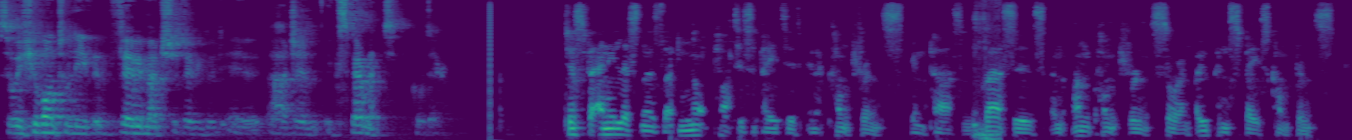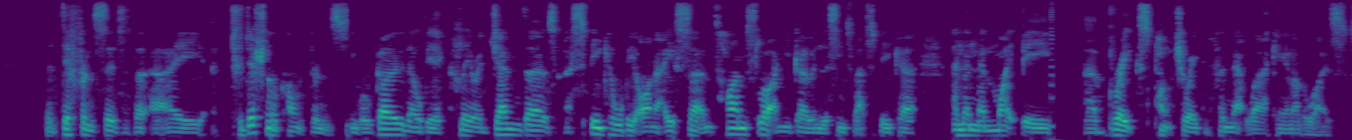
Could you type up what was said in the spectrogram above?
So if you want to live a very much very good uh, agile experiment, go there. Just for any listeners that have not participated in a conference in person versus an unconference or an open space conference, the difference is that at a, traditional conference, you will go, there will be a clear agenda, a speaker will be on at a certain time slot, and you go and listen to that speaker. And then there might be uh, breaks punctuated for networking and otherwise.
